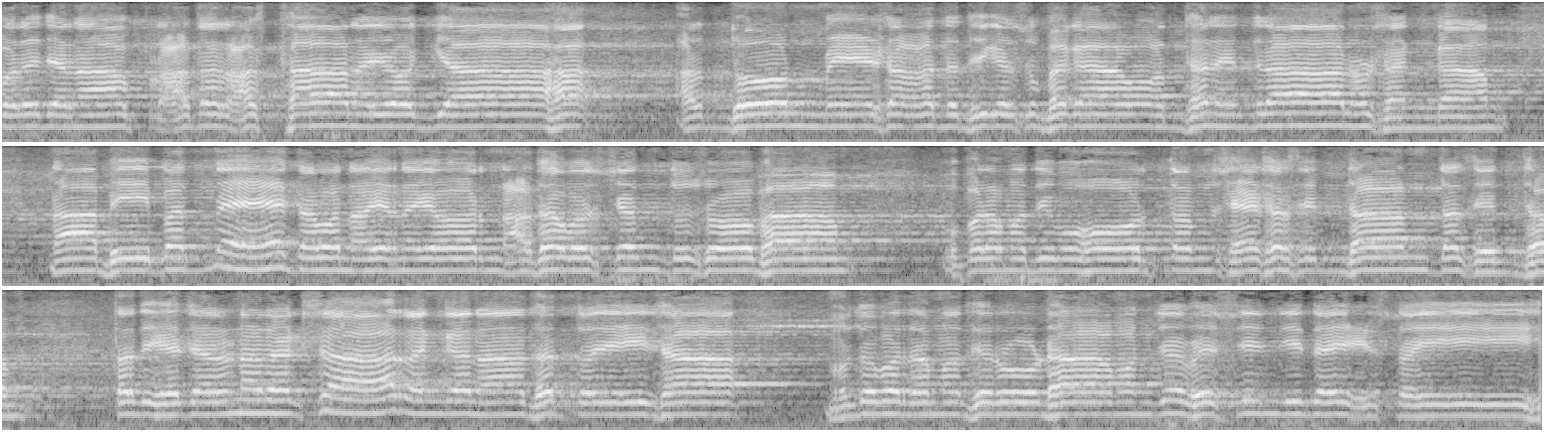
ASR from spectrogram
परिजनाः प्रातरास्थानयोग्याः। अर्धोन्मेषादधिकसुभगामोद्धनिद्रानुषङ्गाम् नाभीपद्मे तव नयनयोर्नाथपश्यन्तु शोभाम्। उपरमतिमुहूर्तम् शेषसिद्धान्तसिद्धम् तदिह चरणरक्षा रङ्गनाथत्वयैषा मृदुपदमधिरूढा मञ्जुभिषिञ्जितैः स्वैः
